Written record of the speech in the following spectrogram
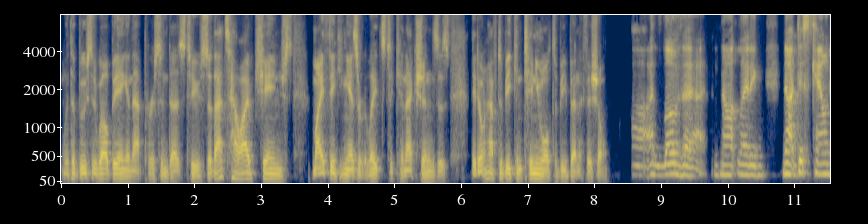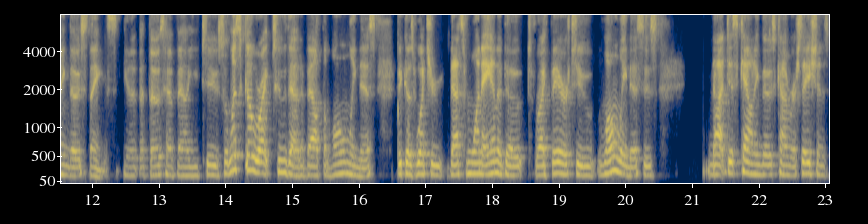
with a boosted well-being and that person does too. So that's how I've changed my thinking as it relates to connections is they don't have to be continual to be beneficial. Uh, I love that. Not letting, not discounting those things, you know, that those have value too. So let's go right to that about the loneliness, because what you're, that's one antidote right there to loneliness is not discounting those conversations.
